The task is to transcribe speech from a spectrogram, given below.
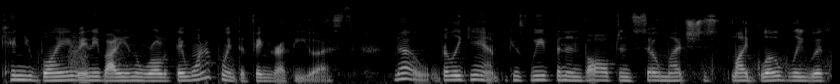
can you blame anybody in the world if they want to point the finger at the US? No, really can't because we've been involved in so much just like globally with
